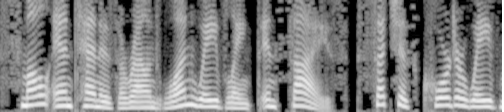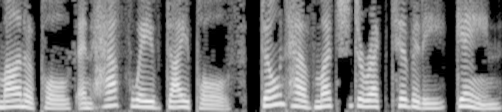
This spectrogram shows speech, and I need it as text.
Small antennas around one wavelength in size, such as quarter-wave monopoles and half-wave dipoles, don't have much directivity gain,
